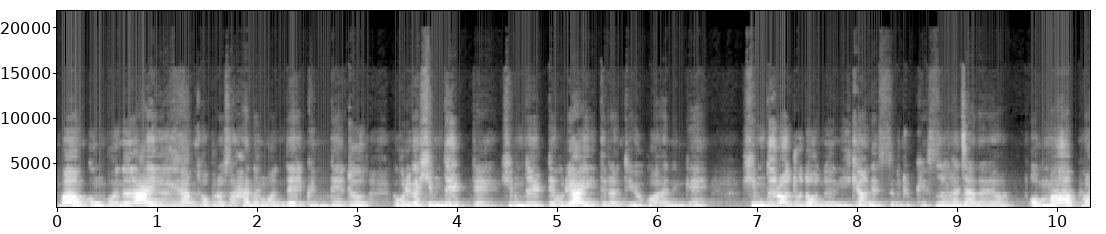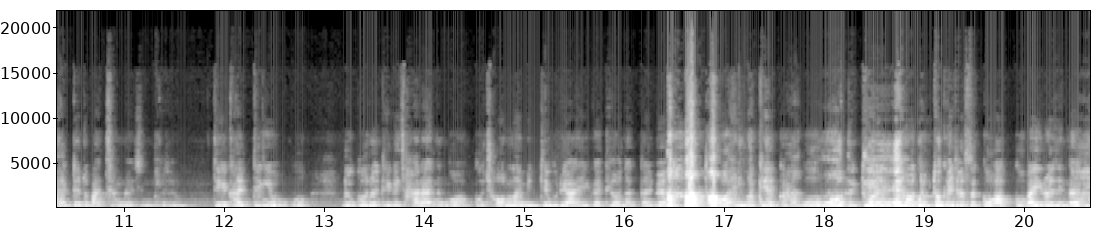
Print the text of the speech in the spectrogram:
마음 공부는 아이랑 더불어서 하는 건데 그때도 우리가 힘들 때 힘들 때 우리 아이들한테 요구하는 게 힘들어도 너는 이겨냈으면 좋겠어 음. 하잖아요. 엄마표 할 때도 마찬가지인 거죠. 음. 되게 갈등이 오고 누구는 되게 잘하는 것 같고 저 엄마 음. 밑에 우리 아이가 태어났다면 더 행복해하고 어머, 더, 어떡해. 더 똑똑해졌을 것 같고 막 이런 생각이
